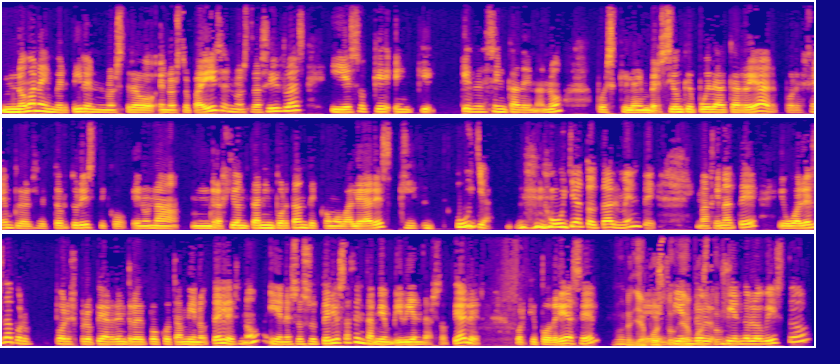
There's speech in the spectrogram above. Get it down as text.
No van a invertir en nuestro, en nuestro país, en nuestras islas y eso que, en qué, que desencadena, ¿no? Pues que la inversión que pueda acarrear, por ejemplo, el sector turístico en una mm, región tan importante como Baleares, que huya, huya totalmente. Imagínate, igual les da por por expropiar dentro de poco también hoteles, ¿no? Y en esos hoteles hacen también viviendas sociales, porque podría ser, eh, viendo, lo visto,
